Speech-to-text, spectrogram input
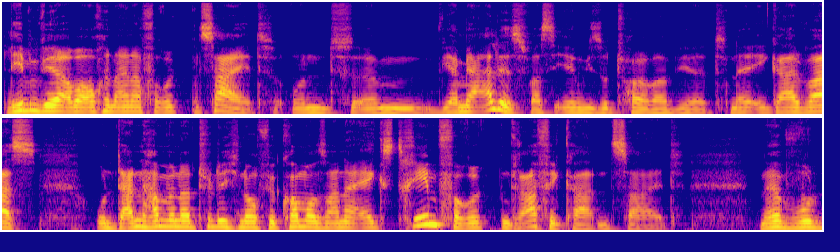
leben wir aber auch in einer verrückten Zeit. Und ähm, wir haben ja alles, was irgendwie so teurer wird, ne? egal was. Und dann haben wir natürlich noch, wir kommen aus einer extrem verrückten Grafikkartenzeit, ne? wo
